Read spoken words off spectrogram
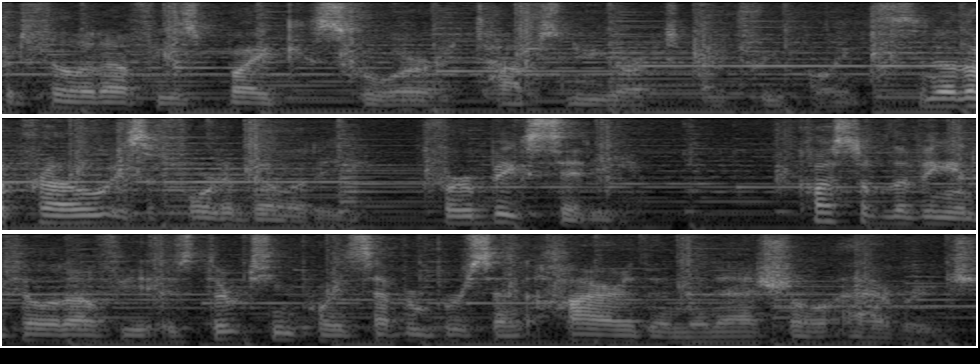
but Philadelphia's bike score tops New York's by three points. Another pro is affordability. For a big city, cost of living in Philadelphia is 13.7% higher than the national average.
